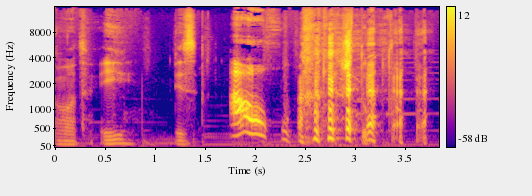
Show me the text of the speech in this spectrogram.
Вот. И без ау.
